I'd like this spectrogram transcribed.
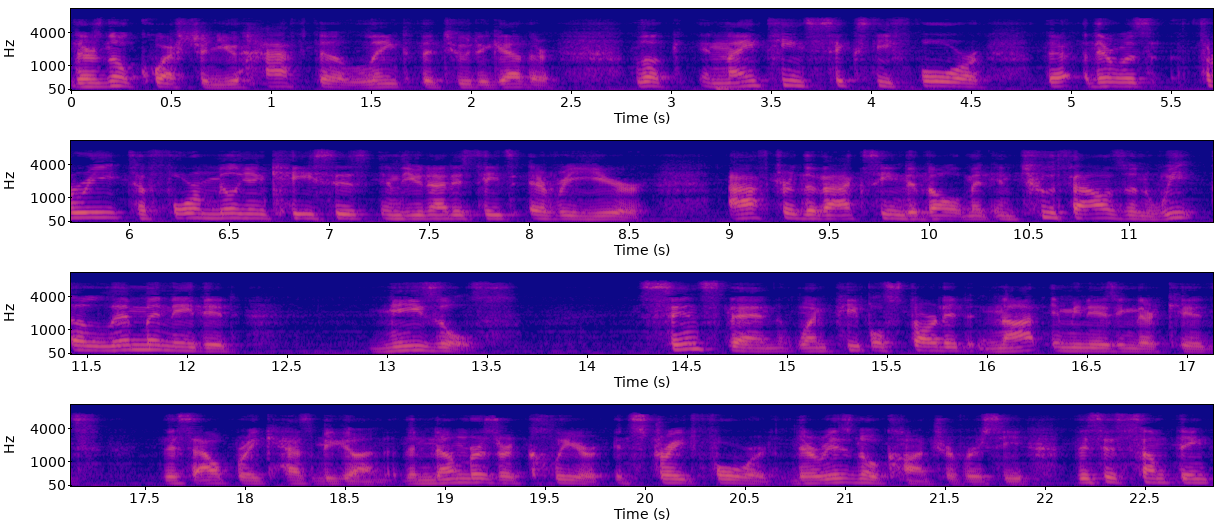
There's no question. You have to link the two together. Look, in 1964, there, there was three to four million cases in the United States every year. After the vaccine development in 2000, we eliminated measles. Since then, when people started not immunizing their kids, this outbreak has begun. The numbers are clear. It's straightforward. There is no controversy. This is something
